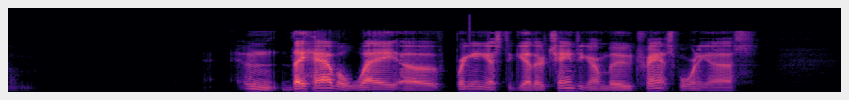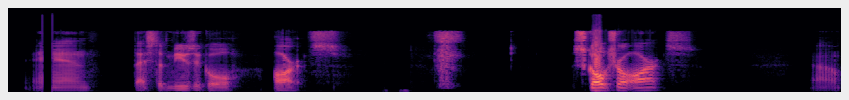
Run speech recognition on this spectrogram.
Um, and they have a way of bringing us together, changing our mood, transporting us, and that's the musical arts. Sculptural arts. Um,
